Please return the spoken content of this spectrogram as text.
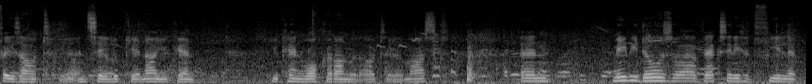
phase out you know, and say, look here, now you can you can walk around without uh, masks, and maybe those who are vaccinated feel like,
